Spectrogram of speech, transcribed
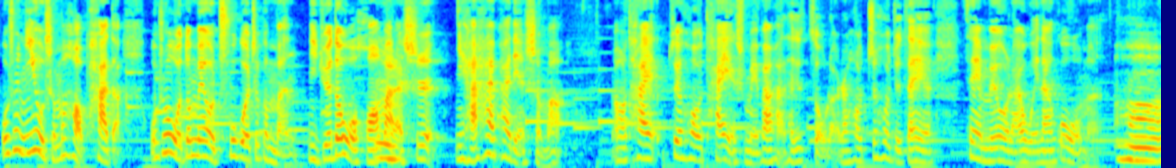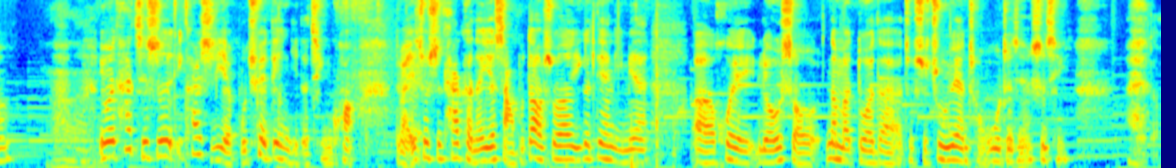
我说你有什么好怕的？我说我都没有出过这个门，你觉得我黄码了嗯是，你还害怕点什么？然后他最后他也是没办法，他就走了，然后之后就再也再也没有来为难过我们。嗯。因为他其实一开始也不确定你的情况，对吧？也就是他可能也想不到说一个店里面，呃，会留守那么多的，就是住院宠物这件事情。对的，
